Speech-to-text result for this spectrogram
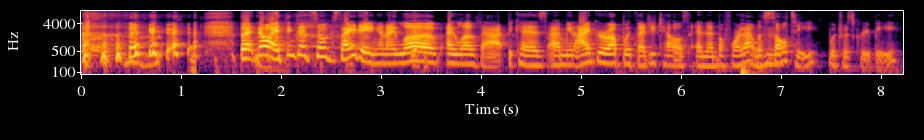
but no, I think that's so exciting, and I love I love that because I mean I grew up with VeggieTales, and then before that was Mm-hmm. Psalty, which was creepy.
